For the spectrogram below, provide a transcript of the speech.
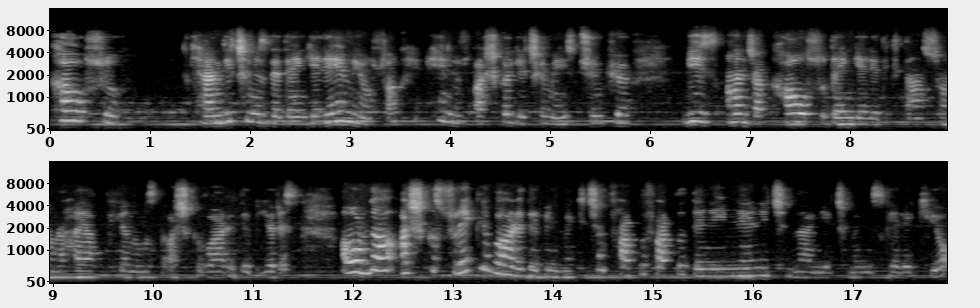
kaosu kendi içimizde dengeleyemiyorsak henüz aşka geçemeyiz. Çünkü biz ancak kaosu dengeledikten sonra hayat planımızda aşkı var edebiliriz. Orada aşkı sürekli var edebilmek için farklı farklı deneyimlerin içinden geçmemiz gerekiyor.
